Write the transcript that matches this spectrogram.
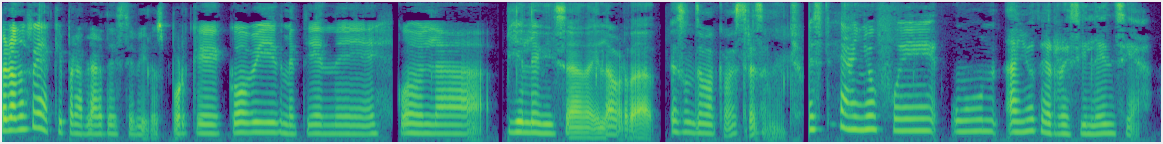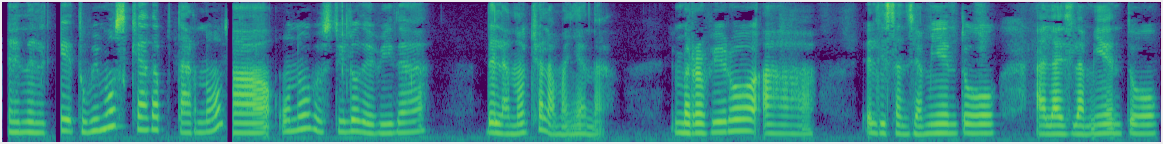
Pero no estoy aquí para hablar de este virus porque COVID me tiene con la piel erizada y la verdad es un tema que me estresa mucho. Este año fue un año de resiliencia en el que tuvimos que adaptarnos a un nuevo estilo de vida de la noche a la mañana. Me refiero a el distanciamiento, al aislamiento,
